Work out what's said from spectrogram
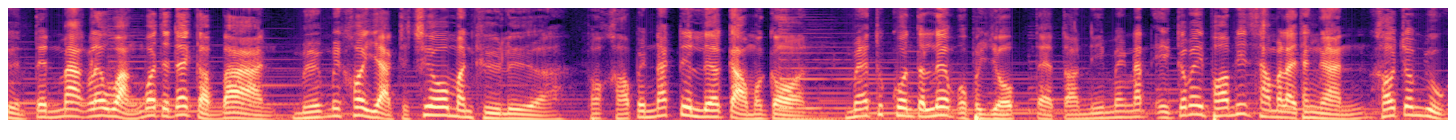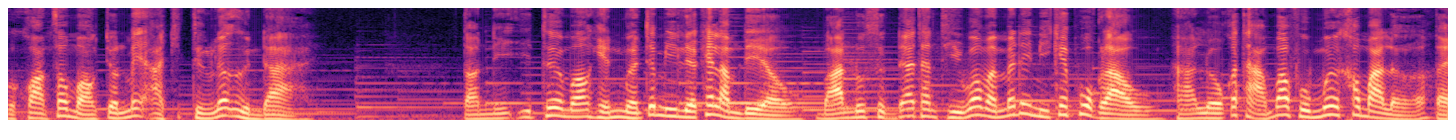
ตื่นเต้นมากและหวังว่าจะได้กลับบ้าน เมิร์กไม่ค่อยอยากจะเชื่อว่ามันคือเรือ ราะเขาเป็นนักเดินเรือเก่ามาก่อน แม้ทุกคนจะเริ่มอพยพ แต่ตอนนี้แมกนัตเองก็ไม่พร้อมที่จะทำอะไรทั้งนั้น เขาจมอยู่กับความเศร้าหมองจนไม่อาจคิดถึงเรื่องอื่นได้ ตอนนี้อีเธอร์มองเห็นเหมือนจะมีเรือแค่ลำเดียว บาร์รู้สึกได้ทันทีว่ามันไม่ได้มีแค่พวกเรา ฮาโลก็ถามว่าฟูเมอร์เข้ามาเหรอ แต่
